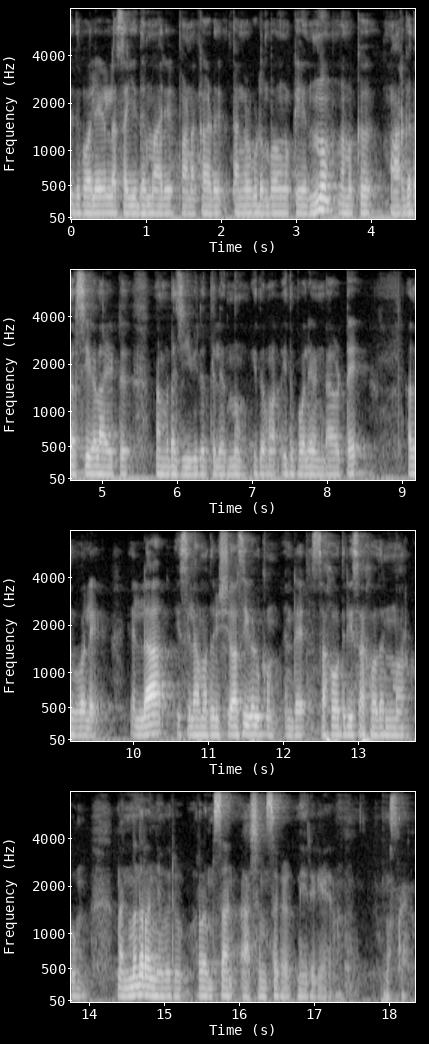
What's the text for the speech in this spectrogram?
ഇതുപോലെയുള്ള സയ്യിദന്മാർ പണക്കാട് തങ്ങൾ കുടുംബമൊക്കെ എന്നും നമുക്ക് മാർഗദർശികളായിട്ട് നമ്മുടെ ജീവിതത്തിൽ എന്നും ഇത് ഇതുപോലെ ഉണ്ടാവട്ടെ. അതുപോലെ എല്ലാ ഇസ്ലാം മതവിശ്വാസികൾക്കും എന്റെ സഹോദരി സഹോദരന്മാർക്കും നന്മ നിറഞ്ഞ ഒരു റംസാൻ ആശംസകൾ നേരുകയാണ്. നമസ്കാരം.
